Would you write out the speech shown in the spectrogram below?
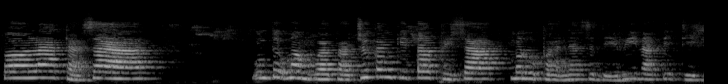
pola dasar. Untuk membuat baju kan kita bisa merubahnya sendiri nanti di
